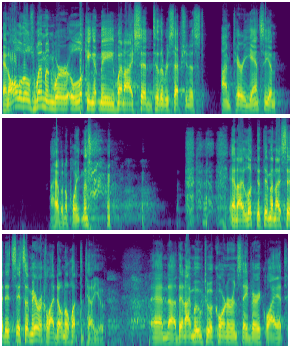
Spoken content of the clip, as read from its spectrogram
And all of those women were looking at me when I said to the receptionist, I'm Terry Yancey, and I have an appointment. and I looked at them and I said, it's, it's a miracle. I don't know what to tell you. And uh, then I moved to a corner and stayed very quiet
